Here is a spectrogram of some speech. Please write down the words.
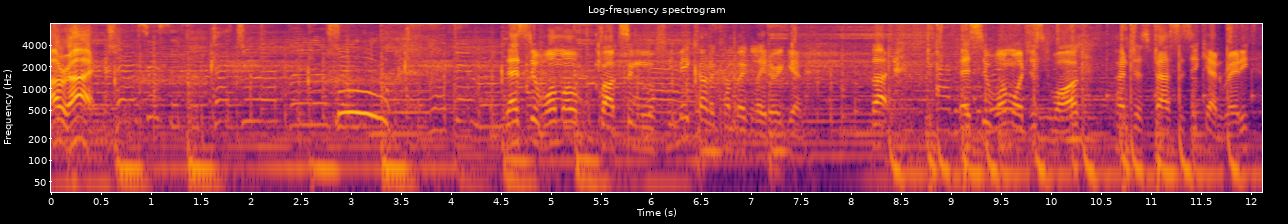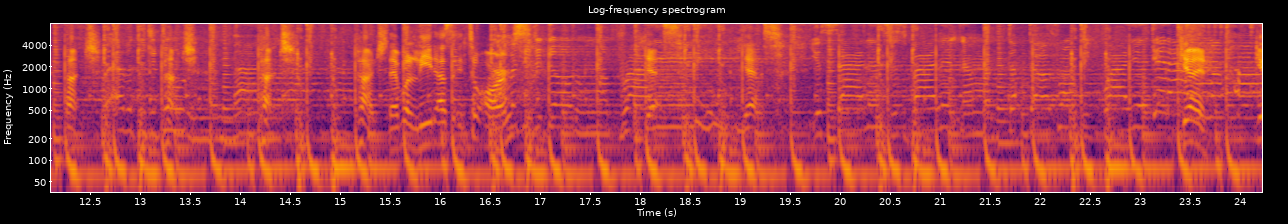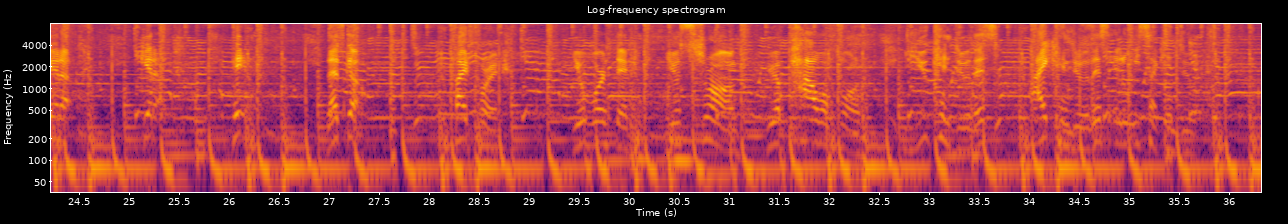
All right. Let's do one more boxing move. He may kind of come back later again. But let's do one more. Just walk. Punch as fast as you can. Ready? Punch. Punch. Punch. Punch. That will lead us into arms. Yes. Yes. Good. Get up. Get up. Hit. Let's go. Fight for it. You're worth it. You're strong. You're powerful. You can do this. I can do this. Eloisa can do it.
